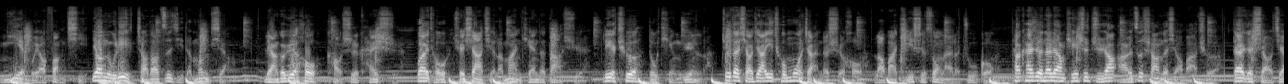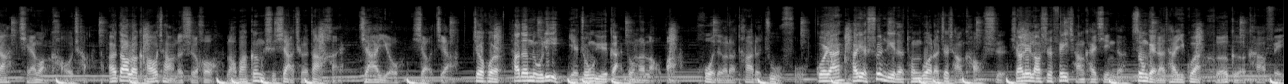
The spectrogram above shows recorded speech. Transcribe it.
你也不要放弃，要努力找到。”自己的梦想。两个月后，考试开始，外头却下起了漫天的大雪，列车都停运了。就在小佳一筹莫展的时候，老爸及时送来了助攻。他开着那辆平时只让儿子上的小巴车，带着小佳前往考场。而到了考场的时候，老爸更是下车大喊：“加油，小佳！”这会儿，他的努力也终于感动了老爸。获得了他的祝福，果然他也顺利的通过了这场考试。小李老师非常开心的送给了他一罐合格咖啡，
